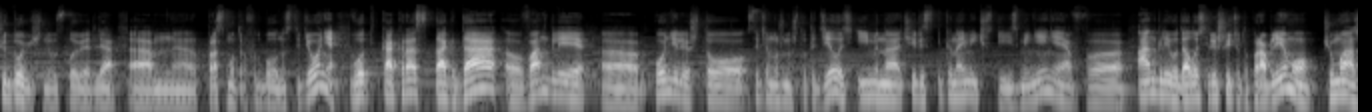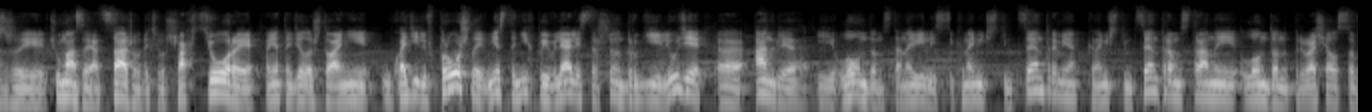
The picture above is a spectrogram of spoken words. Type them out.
чудовищные условия для эм, э, просмотра футбола на стадионе. Вот как раз тогда э, в Англии э, поняли, что с этим нужно что-то делать. И именно через экономические изменения в Англии удалось решить эту проблему. Чумазые, чумазые отсажи, вот эти вот шахтеры, понятное дело, что они уходили в прошлое, вместо них появлялись совершенно другие люди. Э, Англия и Лондон становились экономическими центрами, экономическим центром страны. Лондон превращался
